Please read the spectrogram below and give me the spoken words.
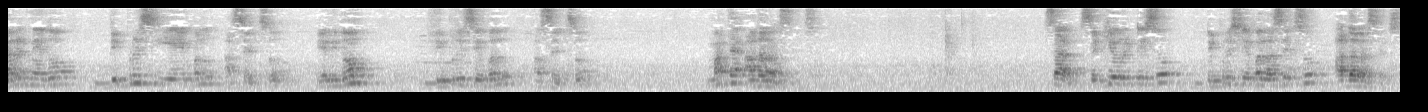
ಎರಡನೇದು ಡಿಪ್ರಿಸಿಯೇಬಲ್ ಅಸೆಟ್ಸ್ ಏನಿದು? ಡಿಪ್ರಿಸಿಯೇಬಲ್ ಅಸೆಟ್ಸ್ ಮತ್ತೆ other assets sir securities depreciable assets other assets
